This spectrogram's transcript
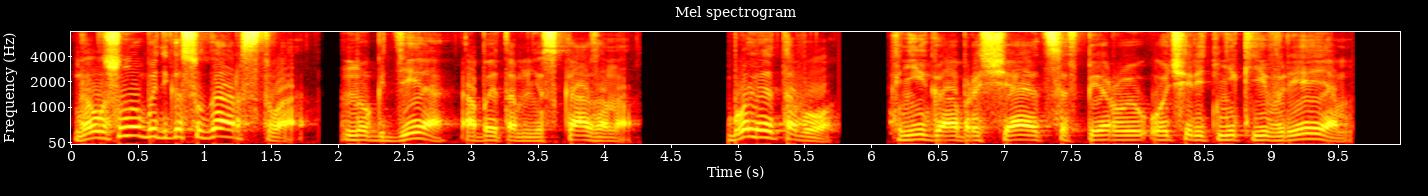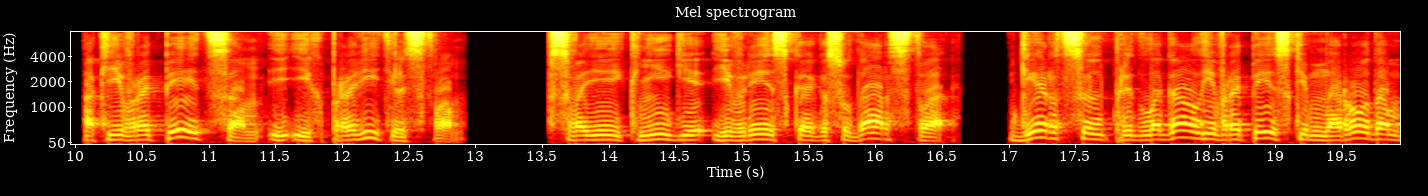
Должно быть государство, но где об этом не сказано. Более того, книга обращается в первую очередь не к евреям, а к европейцам и их правительствам. В своей книге «Еврейское государство» Герцель предлагал европейским народам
